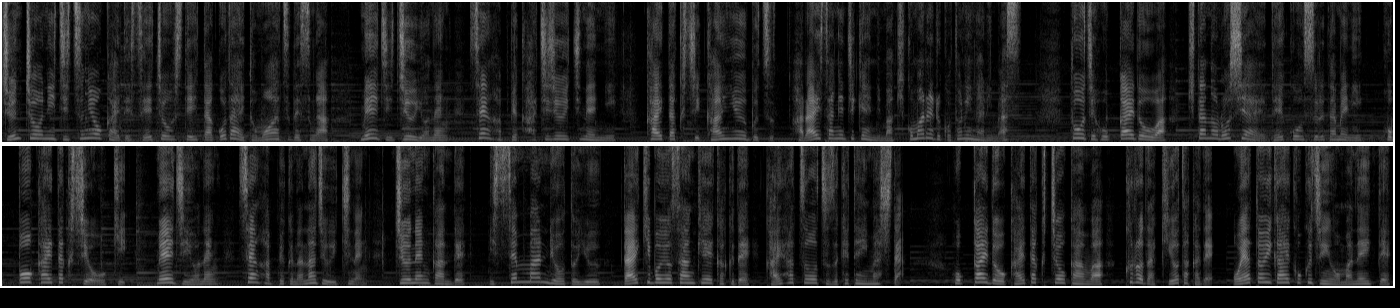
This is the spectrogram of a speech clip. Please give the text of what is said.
順調に実業界で成長していた五代友厚ですが明治14年1881年に開拓地勧誘物払い下げ事件に巻き込まれることになります。当時北海道は北のロシアへ抵抗するために北方開拓地を置き明治4年1871年10年間で1000万両という大規模予算計画で開発を続けていました。北海道開拓長官は黒田清隆でお雇い外国人を招いて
